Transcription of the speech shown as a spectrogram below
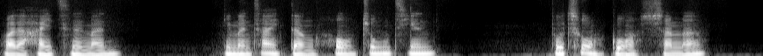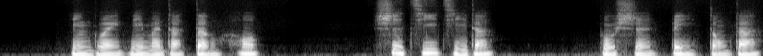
我的孩子们，你们在等候中间，不错过什么，因为你们的等候是积极的，不是被动的。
